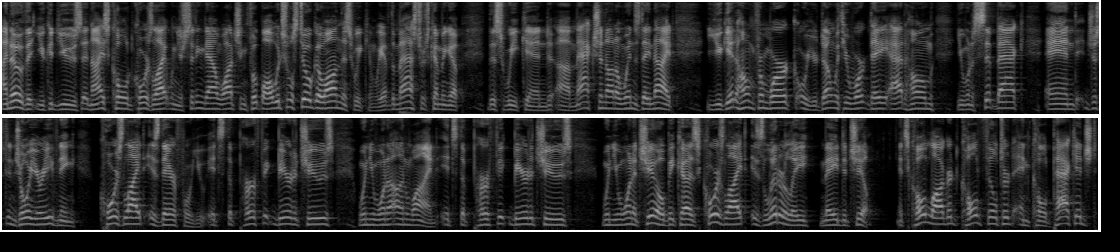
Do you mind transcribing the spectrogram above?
I know that you could use an ice cold Coors Light when you're sitting down watching football, which will still go on this weekend. We have the Masters coming up this weekend, um, action on a Wednesday night. You get home from work or you're done with your workday at home, you want to sit back and just enjoy your evening. Coors Light is there for you. It's the perfect beer to choose when you want to unwind. It's the perfect beer to choose when you want to chill because Coors Light is literally made to chill. It's cold lagered, cold filtered, and cold packaged.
